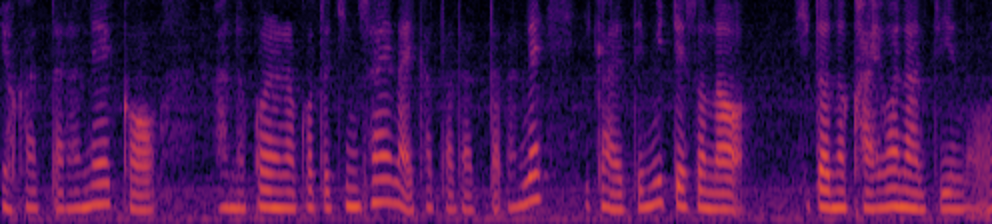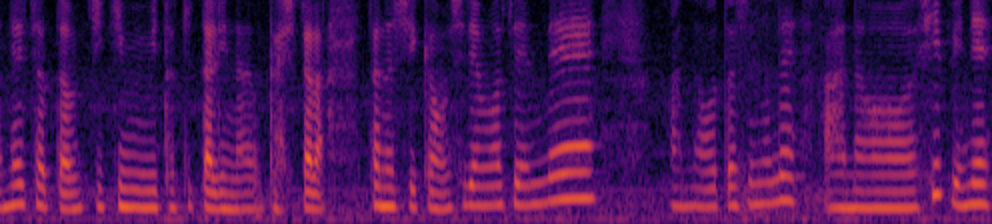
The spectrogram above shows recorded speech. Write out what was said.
よかったらねこうあのこれのこと気にされない方だったらね行かれてみてその人の会話なんていうのもねちょっと聞き耳立てたりなんかしたら楽しいかもしれませんね。あの私のねあの日々ね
